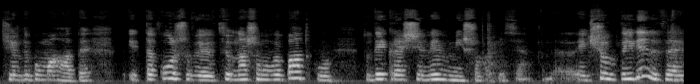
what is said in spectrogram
чим допомагати. І також в цьому нашому випадку туди краще не вмішуватися. Якщо ти єдине, це,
